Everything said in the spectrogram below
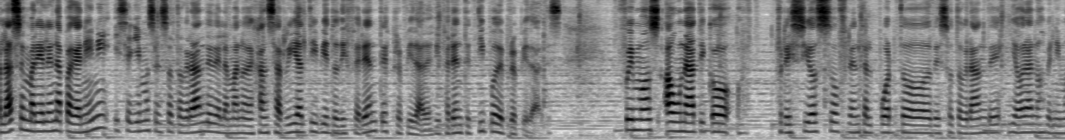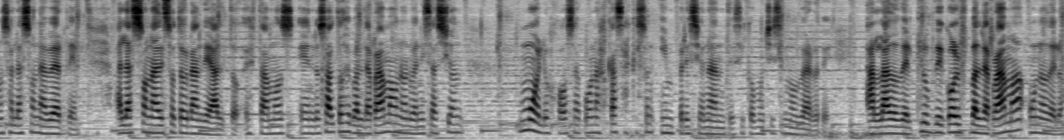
Hola, soy María Elena Paganini y seguimos en Soto Grande de la mano de Hansa Realty viendo diferentes propiedades, diferentes tipos de propiedades. Fuimos a un ático precioso frente al puerto de Soto Grande y ahora nos venimos a la zona verde, a la zona de Soto Grande Alto. Estamos en los Altos de Valderrama, una urbanización muy lujosa, con unas casas que son impresionantes y con muchísimo verde. Al lado del Club de Golf Valderrama, uno de los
